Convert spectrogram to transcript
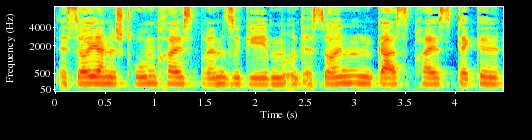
Es soll ja eine Strompreisbremse geben und es soll einen Gaspreisdeckel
